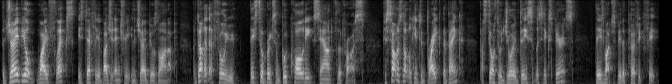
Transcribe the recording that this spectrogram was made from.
The JBL Wave Flex is definitely a budget entry in the JBL's lineup, but don't let that fool you. These still bring some good quality sound for the price. If you're someone who's not looking to break the bank, but still wants to enjoy a decent listening experience, these might just be the perfect fit.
